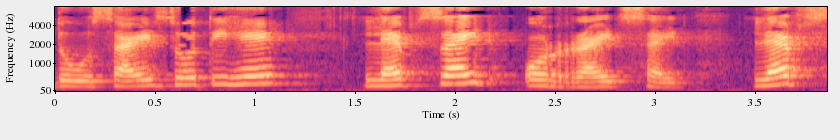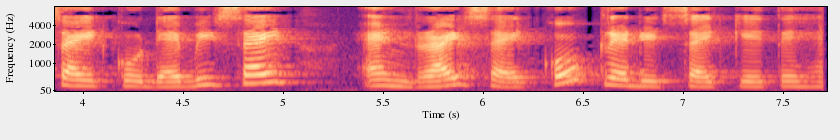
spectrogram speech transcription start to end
दो साइड्स होती है लेफ़्ट साइड और राइट साइड लेफ़्ट साइड को debit side and right side को क्रेडिट साइड कहते हैं।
